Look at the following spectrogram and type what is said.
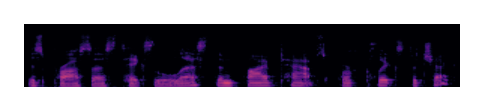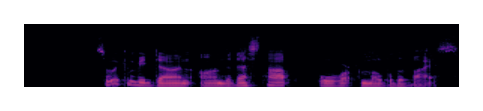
This process takes less than five taps or clicks to check, so it can be done on the desktop or a mobile device.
